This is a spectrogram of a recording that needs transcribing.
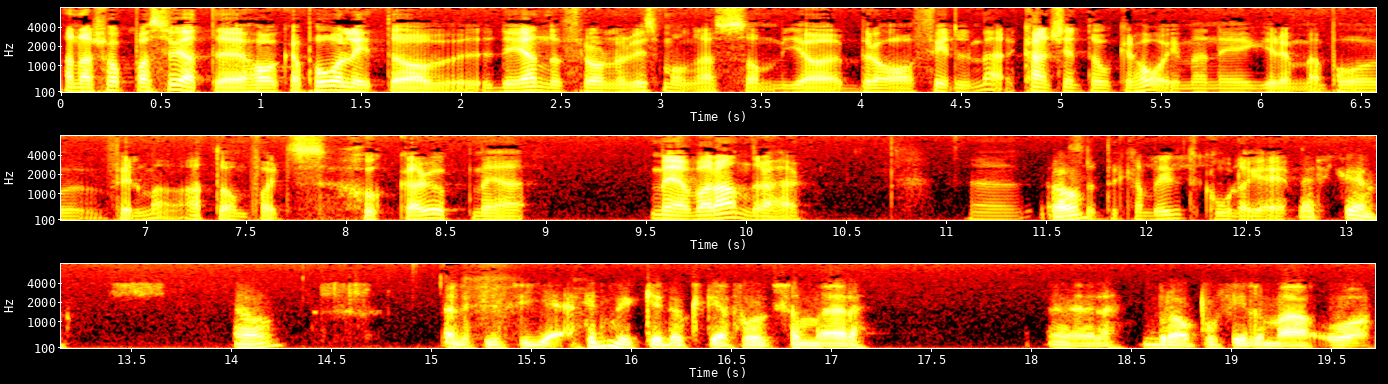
Annars hoppas vi att det hakar på lite av. Det är ändå förhållandevis många som gör bra filmer. Kanske inte åker hoj men är grymma på att filma. Att de faktiskt hookar upp med, med varandra här. Eh, Ja. Så att det kan bli lite coola grejer. Verkligen. Ja. Men det finns ju jävligt mycket duktiga folk som är, är bra på att filma och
